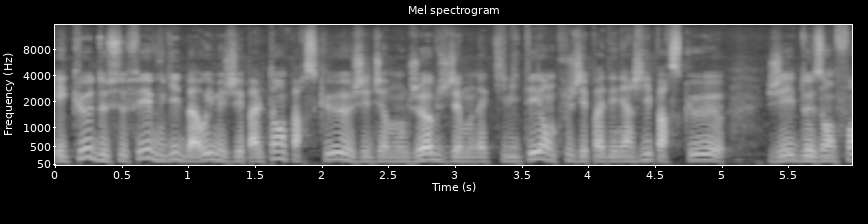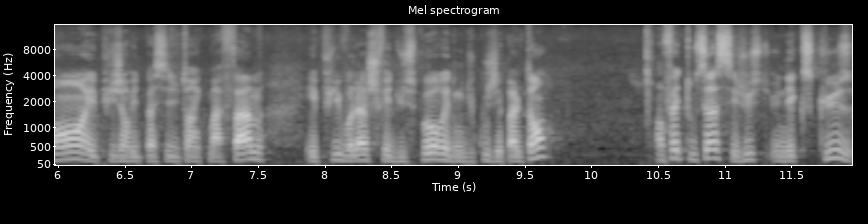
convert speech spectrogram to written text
et que de ce fait, vous dites bah oui, mais j'ai pas le temps parce que j'ai déjà mon job, j'ai déjà mon activité, en plus j'ai pas d'énergie parce que j'ai deux enfants et puis j'ai envie de passer du temps avec ma femme et puis voilà, je fais du sport et donc du coup j'ai pas le temps. En fait, tout ça, c'est juste une excuse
